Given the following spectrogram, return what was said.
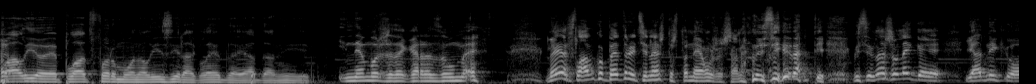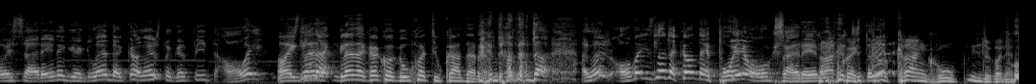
Upalio je platformu, analizira, gleda, jadan i I ne može da ga razume. Ne, Slavko Petrović je nešto što ne možeš analizirati. Mislim, znaš, onaj ga je jadnik ovaj, sa arene ga gleda kao nešto ga pita, a ovaj... Ovaj gleda, gleda kako ga uhvati u kadar. da, da, da. A znaš, ovaj izgleda kao da je pojeo ovog sa arene. Tako je, kao krang u Ninja Gornjaca.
